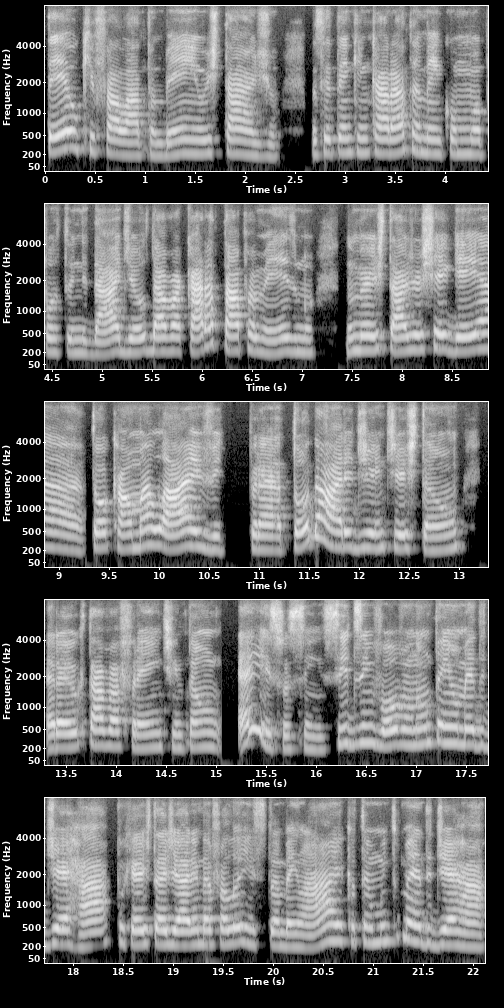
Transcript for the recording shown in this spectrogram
ter o que falar também, o estágio. Você tem que encarar também como uma oportunidade. Eu dava cara a tapa mesmo. No meu estágio, eu cheguei a tocar uma live para toda a área de gestão, era eu que estava à frente. Então, é isso, assim, se desenvolvam, não tenham medo de errar, porque a estagiária ainda falou isso também lá, ah, é que eu tenho muito medo de errar.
